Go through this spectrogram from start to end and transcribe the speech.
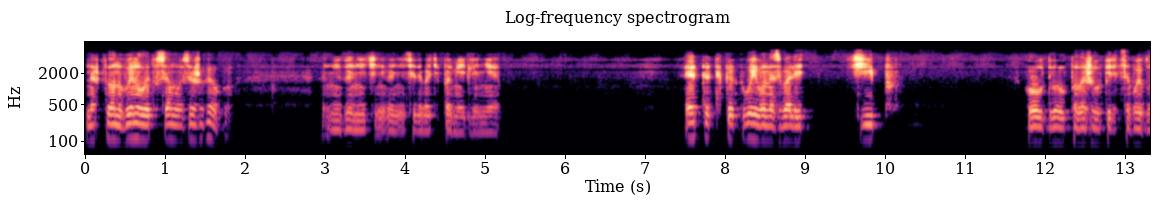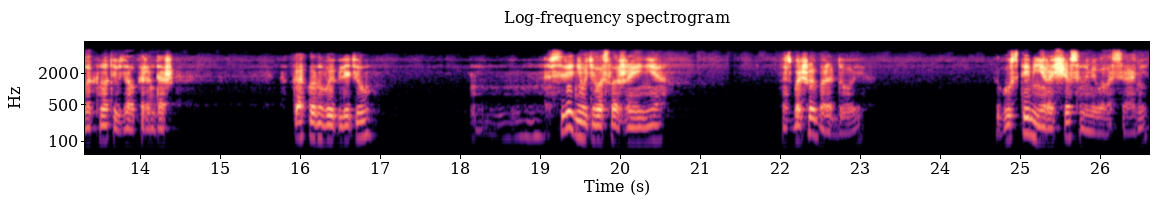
на что он вынул эту самую зажигалку. «Не гоните, не гоните, давайте помедленнее». «Этот, как вы его назвали, тип...» Колдвелл положил перед собой блокнот и взял карандаш. «Как он выглядел?» Среднего телосложения, с большой бородой, густыми нерасчесанными волосами,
